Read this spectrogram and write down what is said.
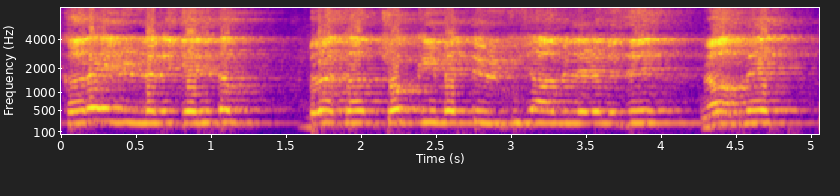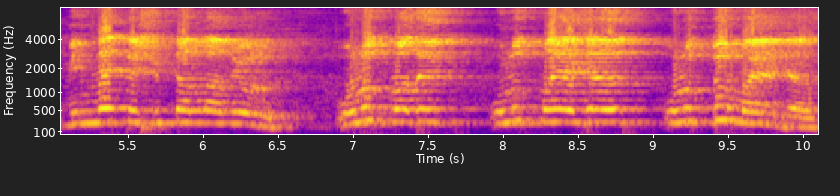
kara eylülleri geride bırakan çok kıymetli ülkücü abilerimizi rahmet, minnet ve şükranla anıyoruz. Unutmadık, unutmayacağız, unutturmayacağız.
